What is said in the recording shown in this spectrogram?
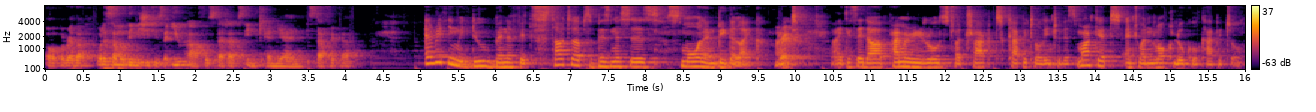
or, rather, what are some of the initiatives that you have for startups in Kenya and East Africa? Everything we do benefits startups, businesses, small and big alike, right? right. Like I said, our primary role is to attract capital into this market and to unlock local capital.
